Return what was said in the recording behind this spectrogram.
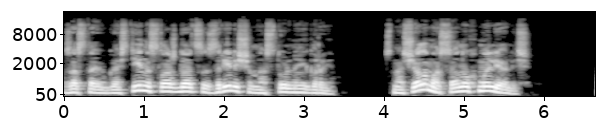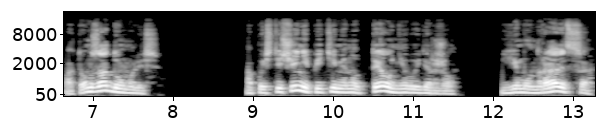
заставив гостей наслаждаться зрелищем настольной игры. Сначала Масаны ухмылялись, потом задумались. А по истечении пяти минут Тео не выдержал. Ему нравится.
